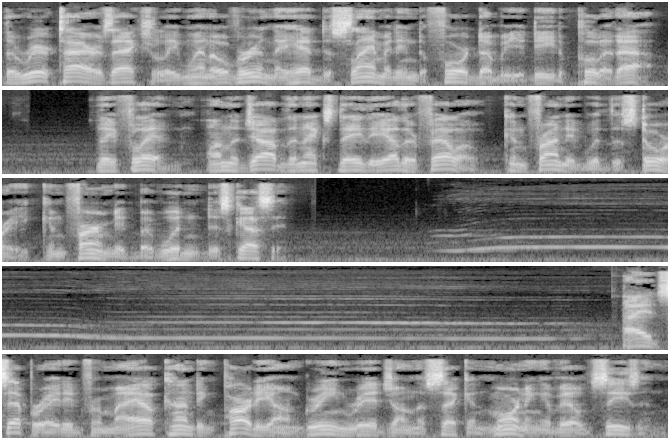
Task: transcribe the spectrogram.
The rear tires actually went over and they had to slam it into 4WD to pull it out. They fled. On the job the next day, the other fellow, confronted with the story, confirmed it but wouldn't discuss it. I had separated from my elk hunting party on Green Ridge on the second morning of elk season.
